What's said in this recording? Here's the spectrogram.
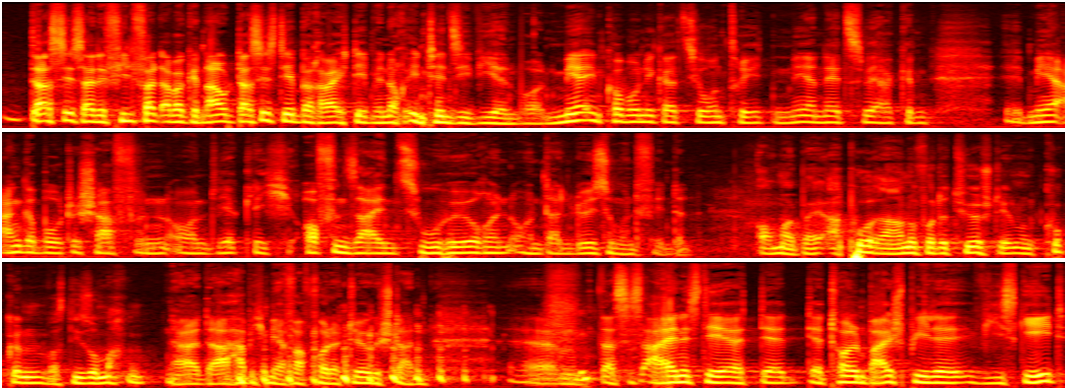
das ist eine Vielfalt, aber genau das ist der Bereich, den wir noch intensivieren wollen. Mehr in Kommunikation treten, mehr Netzwerken, äh, mehr Angebote schaffen und wirklich offen sein, zuhören und dann Lösungen finden. Auch mal bei Apurano vor der Tür stehen und gucken, was die so machen? Ja, da habe ich mehrfach vor der Tür gestanden. Ähm, das ist eines der, der, der tollen Beispiele, wie es geht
